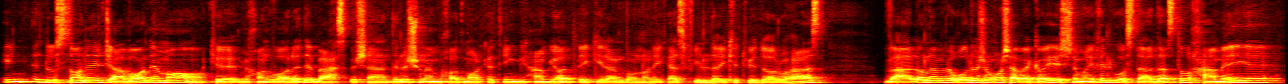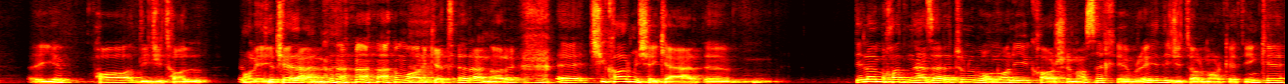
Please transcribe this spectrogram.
این دوستان جوان ما که می‌خوان وارد بحث بشن دلشون هم می‌خواد marketing هم یاد بگیرن به عنوان یکی از field هایی که توی دارو هست. و الان هم به قول شما شبکه های اجتماعی خیلی گسترده است و همه یه پا دیجیتال میکرن. marketer ن. آره. چی کار میشه کرد؟ دلم می‌خواد نظرتون رو به عنوان یک کارشناس خبره digital marketing که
